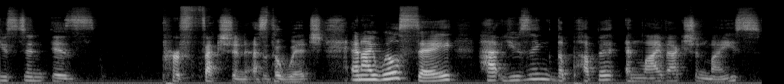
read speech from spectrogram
Huston is perfection as the witch. And I will say, ha- using the puppet and live action mice,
